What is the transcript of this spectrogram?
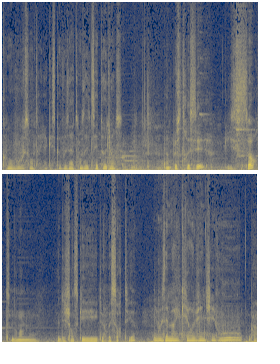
Comment vous vous sentez là? Qu'est-ce que vous attendez de cette audience? Un peu stressée, qu'ils sortent. Normalement, il y a des chances qu'ils devraient sortir. Et vous aimeriez qu'ils reviennent chez vous? Bah,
